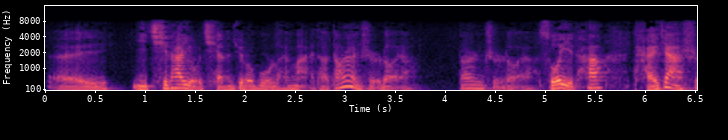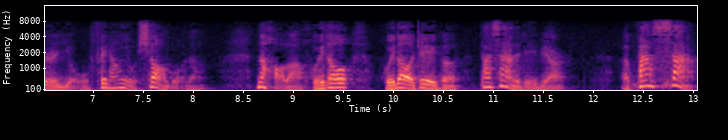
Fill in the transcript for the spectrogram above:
呃？以其他有钱的俱乐部来买它，当然值得呀，当然值得呀。所以它抬价是有非常有效果的。那好了，回到回到这个巴萨的这边儿，呃，巴萨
